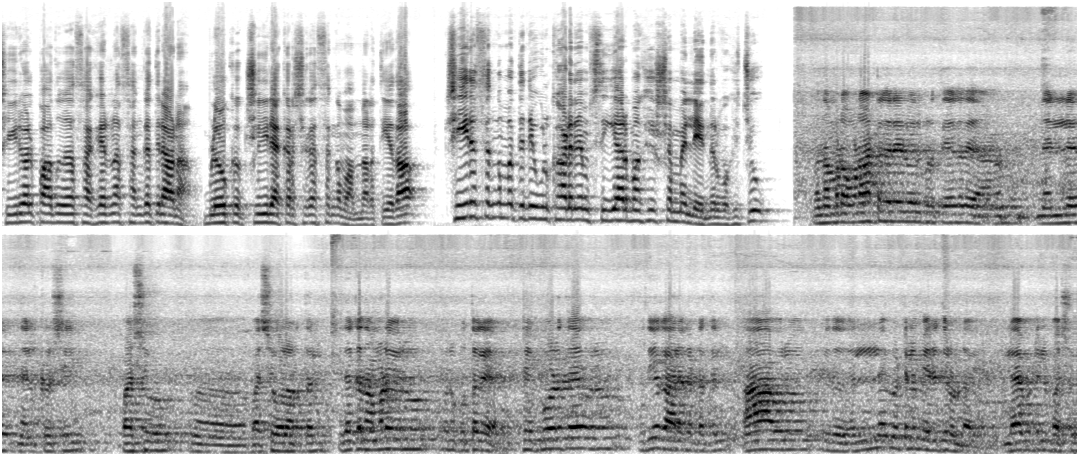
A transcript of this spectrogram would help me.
ക്ഷീരോത്പാദക സഹകരണ സംഘത്തിലാണ് ബ്ലോക്ക് ക്ഷീര കർഷക സംഗമം നടത്തിയത്. ക്ഷീരസംഗമത്തിന്റെ ഉദ്ഘാടനം C R Mahesh M L A നിർവഹിച്ചു. നമ്മുടെ ഓണാട്ടുകരയുടെ ഒരു പ്രത്യേകതയാണ് നെല്ല് നെൽകൃഷി പശു പശു വളർത്തൽ ഇതൊക്കെ നമ്മുടെ ഒരു ഒരു കുത്തകയാണ്. പക്ഷെ ഇപ്പോഴത്തെ ഒരു പുതിയ കാലഘട്ടത്തിൽ ആ ഒരു ഇത് എല്ലാ വീട്ടിലും എരുത്തിലുണ്ടായി. എല്ലാ വീട്ടിലും പശു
